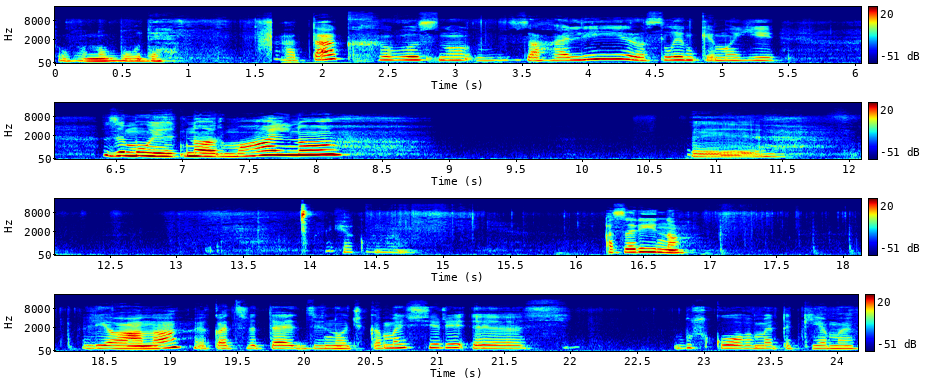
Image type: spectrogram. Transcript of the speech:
Що воно буде. А так, взагалі, рослинки мої зимують нормально. Е... Як воно? Азаріна ліана, яка цвіте дзвіночками сірі, е, бусковими такими.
